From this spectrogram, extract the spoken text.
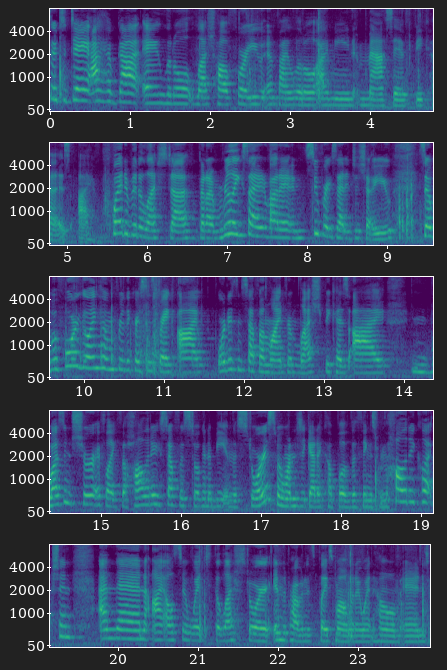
so today I have got a little Lush haul for you, and by little I mean massive because I have quite a bit of Lush stuff, but I'm really excited about it and super excited to show you. So before going home for the Christmas break, I ordered some stuff online from Lush because I wasn't sure if like the holiday stuff was still going to be in the store, so I wanted to get a couple of the things from the holiday collection, and then I also went to the Lush store in the Providence Place Mall when I went home and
